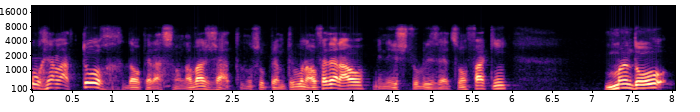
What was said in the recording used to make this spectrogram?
O relator da Operação Lava Jato no Supremo Tribunal Federal, ministro Luiz Edson Fachin, mandou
